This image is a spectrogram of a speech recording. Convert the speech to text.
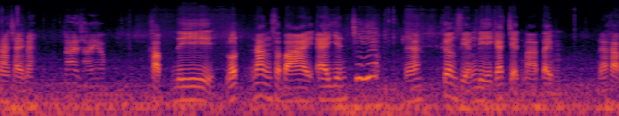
น่าใช้ไหมน่าใช้ครับ ขับดี รถนั่งสบาย แอร์เย็นเจี๊ยบนะ เครื่องเสียงดีแก๊สเจ็ดมาเต็มนะครับ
